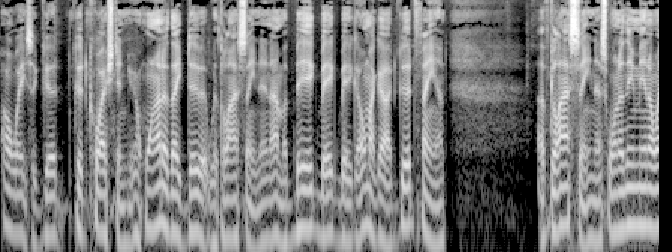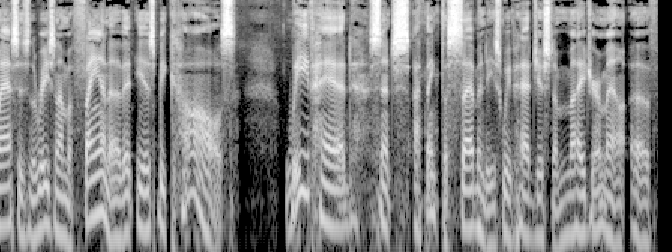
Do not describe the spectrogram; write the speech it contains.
always a good good question. You know, why do they do it with glycine? And I'm a big, big, big, oh my God, good fan of glycine. That's one of the amino acids. The reason I'm a fan of it is because we've had since I think the 70s, we've had just a major amount of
